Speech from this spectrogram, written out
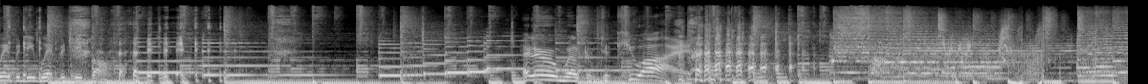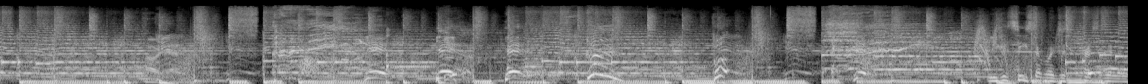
Whippity whippity whippity bong. Hello and welcome to QI. oh yeah. Yeah, yeah, yeah. You can see someone just pressing a little.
